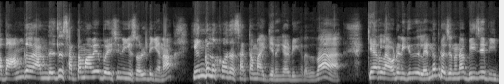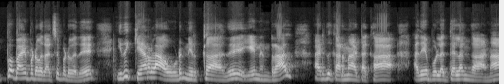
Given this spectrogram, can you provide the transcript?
அப்போ அங்கே அந்த இது சட்டமாகவே போயிடுச்சு நீங்கள் சொல்லிட்டீங்கன்னா எங்களுக்கும் அதை சட்டமாக்கிருங்க அப்படிங்கிறது தான் கேரளாவோட நிற்கிது இதில் என்ன பிரச்சனைனா பிஜேபி இப்போ பயப்படுவது அச்சப்படுவது இது கேரளாவோடு நிற்காது. ஏனென்றால் அடுத்து கர்நாடகா அதே போல் தெலங்கானா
